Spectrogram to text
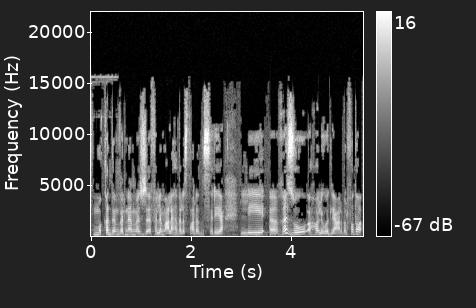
مقدم برنامج فيلم على هذا الاستعراض السريع لغزو هوليوود لعالم الفضاء.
